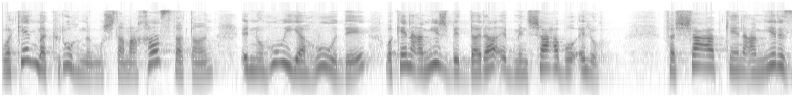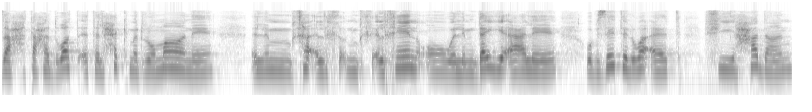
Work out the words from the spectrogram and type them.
وكان مكروه من المجتمع خاصة أنه هو يهودي وكان عم يجبي الضرائب من شعبه إله. فالشعب كان عم يرزح تحت وطأة الحكم الروماني الخانقه واللي مضيق عليه. وبذات الوقت في حدا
